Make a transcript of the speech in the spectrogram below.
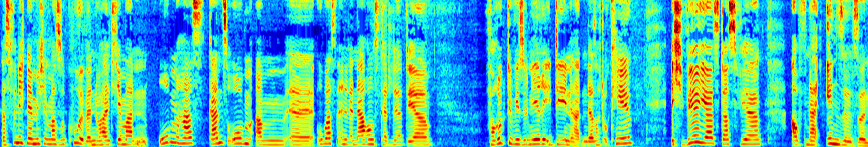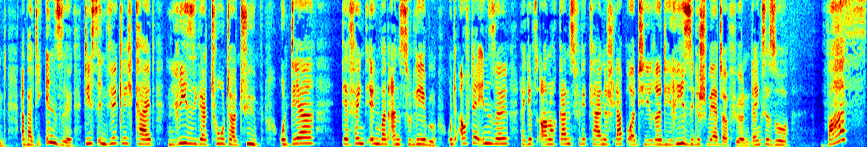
Das finde ich nämlich immer so cool, wenn du halt jemanden oben hast, ganz oben am äh, obersten Ende der Nahrungskette, der verrückte visionäre Ideen hat und der sagt, okay, ich will jetzt, dass wir auf einer Insel sind. Aber die Insel, die ist in Wirklichkeit ein riesiger toter Typ. Und der, der fängt irgendwann an zu leben. Und auf der Insel, da gibt's auch noch ganz viele kleine Schlappohrtiere, die riesige Schwerter führen. denkst du so, was?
